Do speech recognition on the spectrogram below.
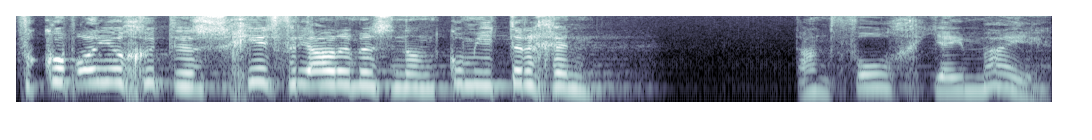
"Verkoop al jou goederes, gee dit vir die armes en dan kom jy terug en dan volg jy my."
